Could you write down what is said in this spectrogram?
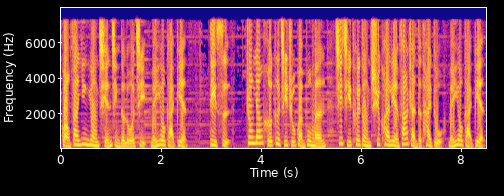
广泛应用前景的逻辑没有改变。第四，中央和各级主管部门积极推动区块链发展的态度没有改变。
